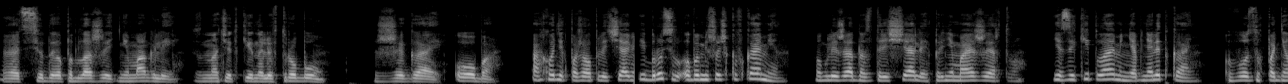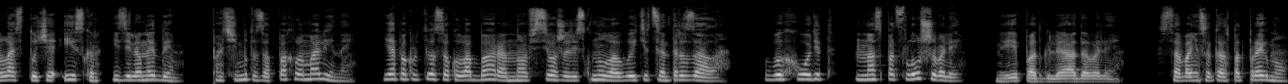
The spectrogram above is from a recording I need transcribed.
Отсюда подложить не могли, значит, кинули в трубу. Сжигай, оба. Охотник пожал плечами и бросил оба мешочка в камин. Угли жадно затрещали, принимая жертву. Языки пламени обняли ткань. В воздух поднялась туча искр и зеленый дым. Почему-то запахло малиной. Я покрутился около бара, но все же рискнула выйти в центр зала. Выходит, нас подслушивали? И подглядывали. Сова несколько раз подпрыгнул,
